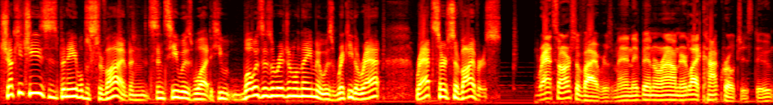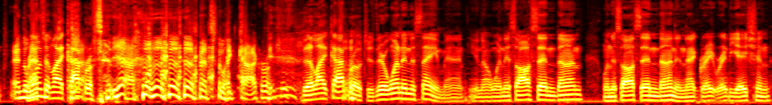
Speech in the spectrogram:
chuck e cheese has been able to survive and since he was what he what was his original name it was ricky the rat rats are survivors Rats aren't survivors, man. They've been around. They're like cockroaches, dude. And the rats one, are like cockroaches. Yeah, rats are like cockroaches. They're like cockroaches. They're one and the same, man. You know, when it's all said and done, when it's all said and done, and that great radiation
